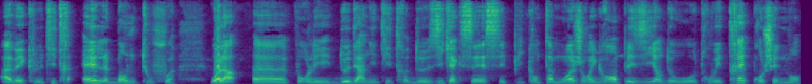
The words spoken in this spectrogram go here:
avec le titre El Bantu. Voilà euh, pour les deux derniers titres de Zik Access. Et puis quant à moi, j'aurai grand plaisir de vous retrouver très prochainement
